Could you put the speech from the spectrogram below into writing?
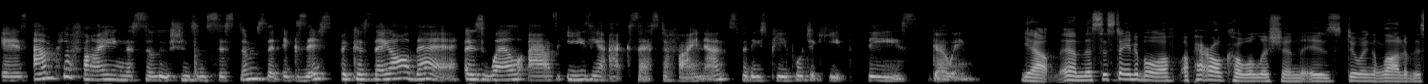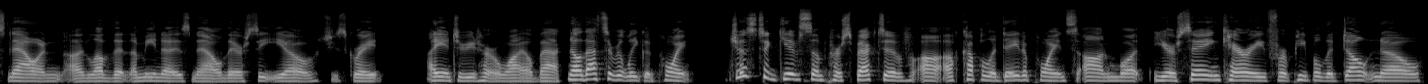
is amplifying the solutions and systems that exist because they are there, as well as easier access to finance for these people to keep these going. Yeah, and the Sustainable Apparel Coalition is doing a lot of this now. And I love that Amina is now their CEO. She's great. I interviewed her a while back. No, that's a really good point. Just to give some perspective, uh, a couple of data points on what you're saying, Kerry, for people that don't know,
